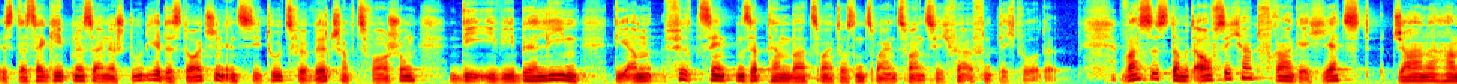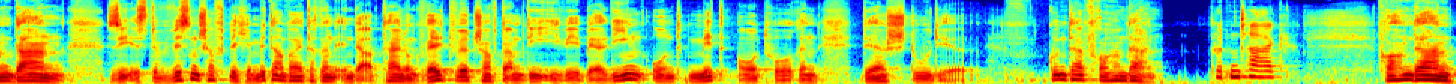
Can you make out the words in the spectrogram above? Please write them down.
ist das Ergebnis einer Studie des Deutschen Instituts für Wirtschaftsforschung DIW Berlin, die am 14. September 2022 veröffentlicht wurde. Was es damit auf sich hat, frage ich jetzt Jana Hamdan. Sie ist wissenschaftliche Mitarbeiterin in der Abteilung Weltwirtschaft am DIW Berlin und Mitautorin der Studie. Guten Tag, Frau Hamdan. Guten Tag. Frau Hamdan,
